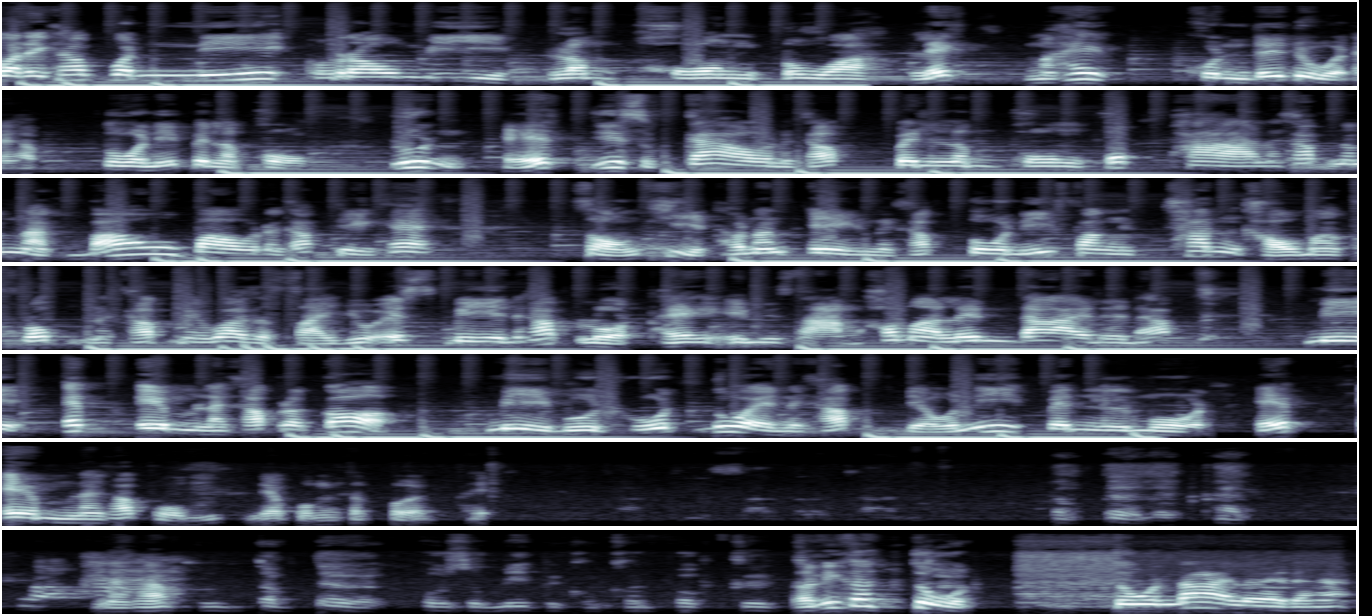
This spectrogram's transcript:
วัสดีครับ วันนี้เรามีลำโพงตัวเล็กมาให้คุณได้ดูนะครับ ตัวนี้เป็นลำโพงรุ่น S29 นะครับ เป็นลำโพงพกพานะครับ น้ำหนักเบาๆนะครับ เพียงแค่ 2 ขีดเท่านั้นเองนะครับ ตัวนี้ฟังก์ชันเขามาครบนะครับ ไม่ว่าจะใส่ USB นะครับ โหลดเพลง MP3 เข้ามาเล่นได้เลยนะครับ มี FM นะครับ แล้วก็มีบลูทูธด้วยนะครับ เดี๋ยวนี้เป็นโหมด FM นะครับผม เดี๋ยวผมจะเปิดเพลง ที่ศาสตราจารย์ ดรเลยแพทย์นะครับคุณดรโอซุมิเป็นคนค้นพบคือ ตอนนี้ก็จูดจูนได้เลยนะฮะ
